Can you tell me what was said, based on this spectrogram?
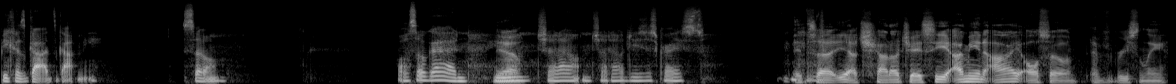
because God's got me. So also God. you Yeah. know, shout out and shout out Jesus Christ. It's uh yeah, shout out JC. I mean, I also have recently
